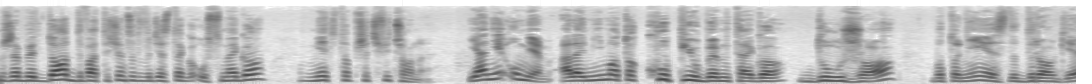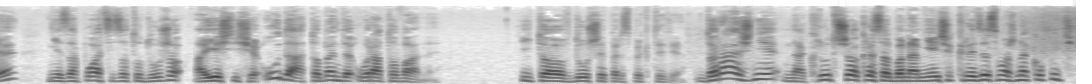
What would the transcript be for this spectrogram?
żeby do 2028 mieć to przećwiczone. Ja nie umiem, ale mimo to kupiłbym tego dużo, bo to nie jest drogie, nie zapłacę za to dużo, a jeśli się uda, to będę uratowany. I to w dłuższej perspektywie. Doraźnie, na krótszy okres albo na mniejszy kryzys można kupić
